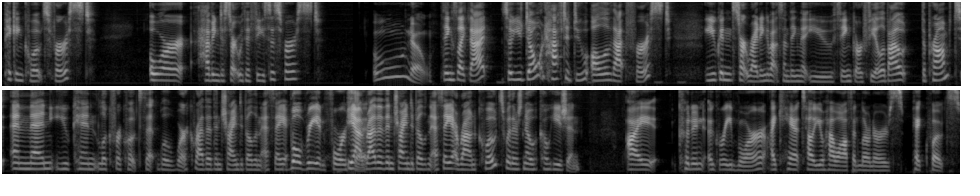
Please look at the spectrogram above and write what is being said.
picking quotes first or having to start with a thesis first. Oh, no. things like that. So you don't have to do all of that first. You can start writing about something that you think or feel about the prompt, and then you can look for quotes that will work rather than trying to build an essay. Will reinforce Yeah, it. rather than trying to build an essay around quotes where there's no cohesion. I couldn't agree more. I can't tell you how often learners pick quotes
